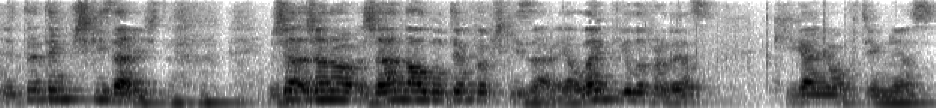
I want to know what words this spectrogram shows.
Eu te- tenho que pesquisar isto. Já, já, não, já ando há algum tempo a pesquisar. É Lanque Vila Verdense que ganhou ao Portimonense.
